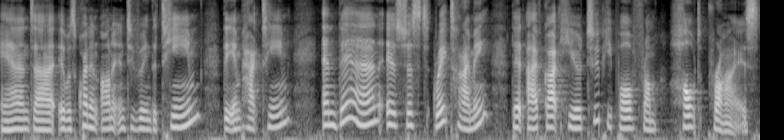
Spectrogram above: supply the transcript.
and uh, it was quite an honor interviewing the team, the Impact team. And then it's just great timing that I've got here two people from Hult Prize,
